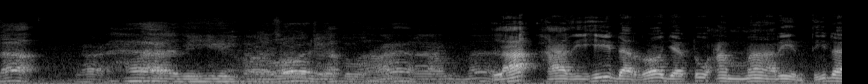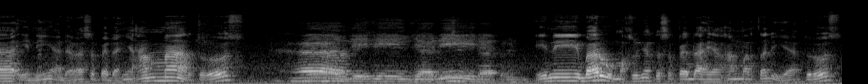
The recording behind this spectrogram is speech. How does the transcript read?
La. Hadhihi rojatu ammar la hadhihi darrojatu ammarin. Tidak ini adalah sepedanya Ammar. Terus? Hadhihi jadidatun. Ini baru maksudnya ke sepeda yang Ammar tadi ya. Terus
